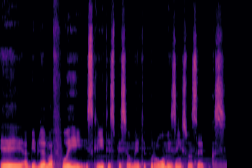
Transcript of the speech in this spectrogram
é: a Bíblia ela foi escrita especialmente por homens em suas épocas.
